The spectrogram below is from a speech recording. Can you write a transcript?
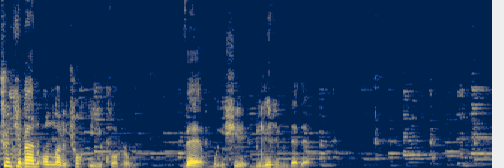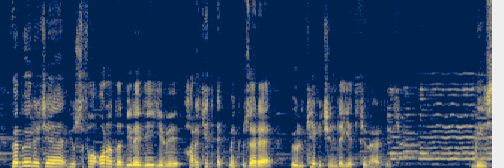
Çünkü ben onları çok iyi korurum ve bu işi bilirim dedi. Ve böylece Yusuf'a orada dilediği gibi hareket etmek üzere ülke içinde yetki verdik. Biz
